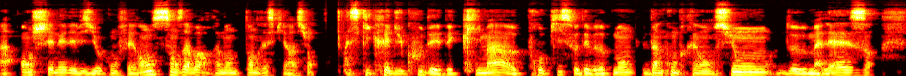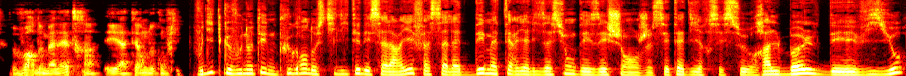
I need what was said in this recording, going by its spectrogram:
à enchaîner des visioconférences sans avoir vraiment de temps de respiration, ce qui crée du coup des, des climats euh, propices au développement d'incompréhension, de malaise, voire de mal-être et à terme de conflit. Vous dites que vous notez une plus grande hostilité des salariés face à la dématérialisation des échanges, c'est-à-dire c'est ce ras-le-bol des visios?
